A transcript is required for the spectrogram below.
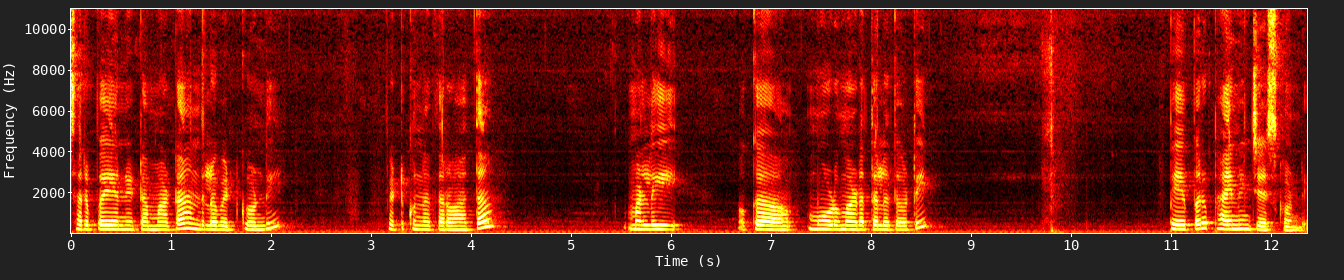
సరిపోయే టమాటా అందులో పెట్టుకోండి. పెట్టుకున్న తర్వాత మళ్ళీ ఒక మూడు మడతలతోటి పేపర్ పైనుంచి వేసుకోండి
